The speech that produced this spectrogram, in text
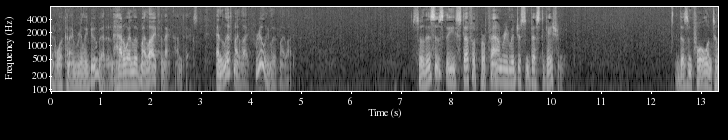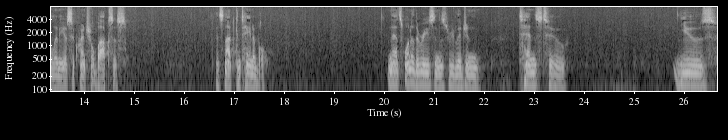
You know, what can I really do about it? And how do I live my life in that context? And live my life, really live my life. So, this is the stuff of profound religious investigation. It doesn't fall into linear sequential boxes, it's not containable. And that's one of the reasons religion tends to use,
